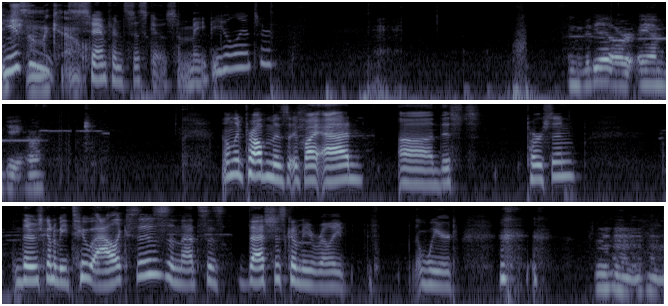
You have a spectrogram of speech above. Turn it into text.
He's Bitch, I'm in cow. San Francisco, so maybe he'll answer. NVIDIA or AMD, huh? The only problem is if I add uh this person, there's gonna be two Alexes, and that's just that's just gonna be really weird. Mm-hmm, mm-hmm.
